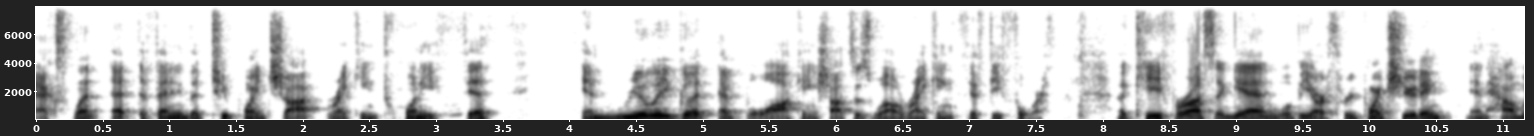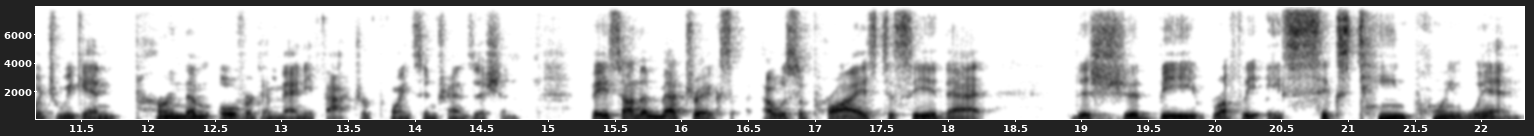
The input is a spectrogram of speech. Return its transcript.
excellent at defending the two point shot, ranking 25th. And really good at blocking shots as well, ranking 54th. A key for us, again, will be our three point shooting and how much we can turn them over to manufacture points in transition based on the metrics, I was surprised to see that this should be roughly a 16 point win.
